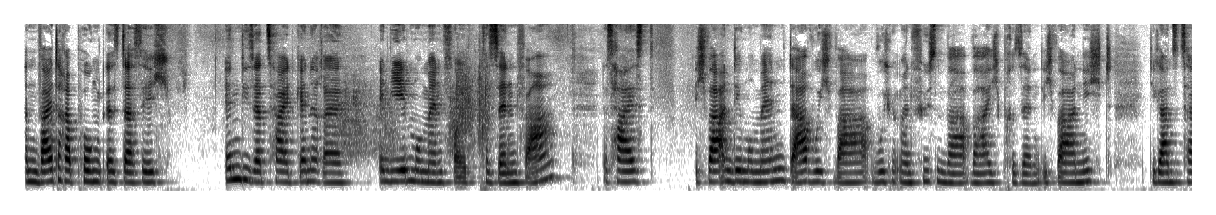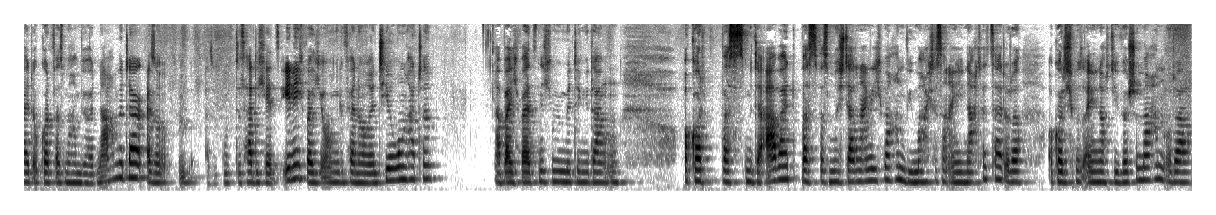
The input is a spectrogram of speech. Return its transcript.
ein weiterer Punkt ist, dass ich in dieser Zeit generell in jedem Moment voll präsent war. Das heißt, ich war an dem Moment da, wo ich war, wo ich mit meinen Füßen war, war ich präsent. Ich war nicht die ganze Zeit, oh Gott, was machen wir heute Nachmittag? Also, also gut, das hatte ich jetzt eh nicht, weil ich ungefähr eine Orientierung hatte. Aber ich war jetzt nicht mit den Gedanken, oh Gott, was ist mit der Arbeit? Was, was muss ich da dann eigentlich machen? Wie mache ich das dann eigentlich nach der Zeit? Oder, oh Gott, ich muss eigentlich noch die Wäsche machen? Oder,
